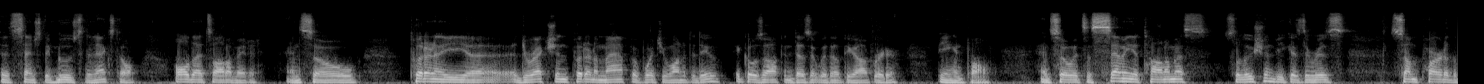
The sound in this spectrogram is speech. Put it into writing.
essentially moves to the next hole. All that's automated. And so put in a, uh, a direction, put in a map of what you want it to do, it goes off and does it without the operator being involved. And so it's a semi-autonomous solution because there is some part of the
